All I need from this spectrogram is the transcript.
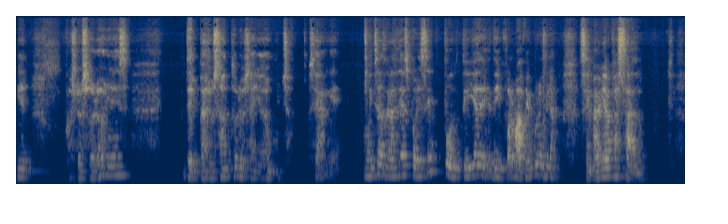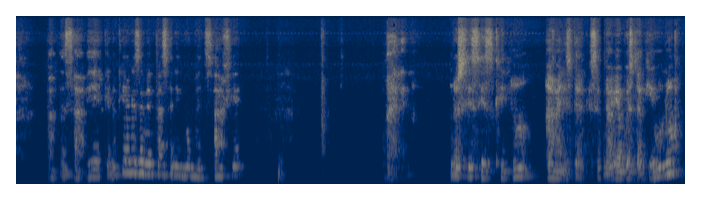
pues los olores del palo santo, los ayuda mucho. O sea que Muchas gracias por ese puntillo de, información, pero mira, se me había pasado. Vamos a ver, que no quiero que se me pase ningún mensaje. Vale, no, sé si es que no. Ah, vale, espera, que se me había puesto aquí uno.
